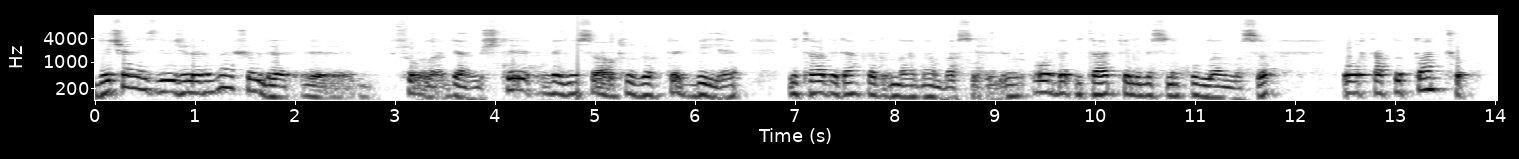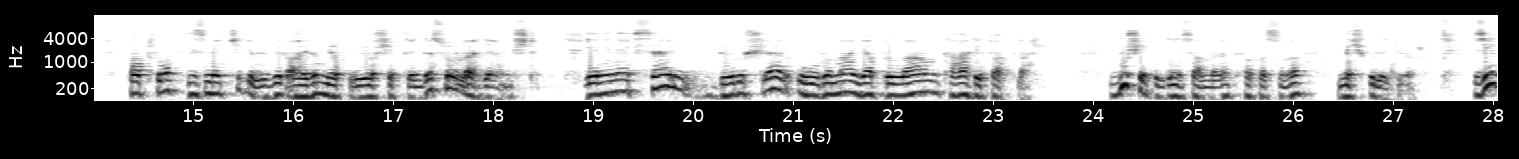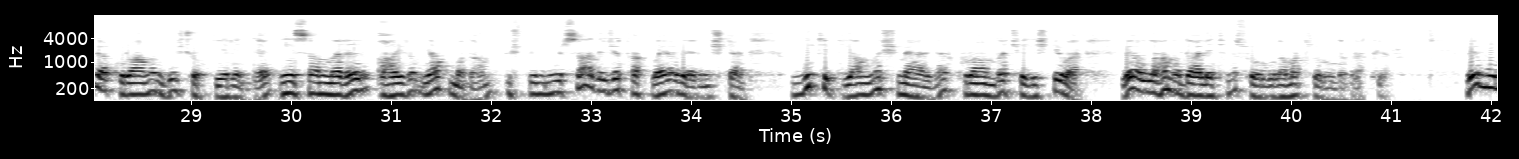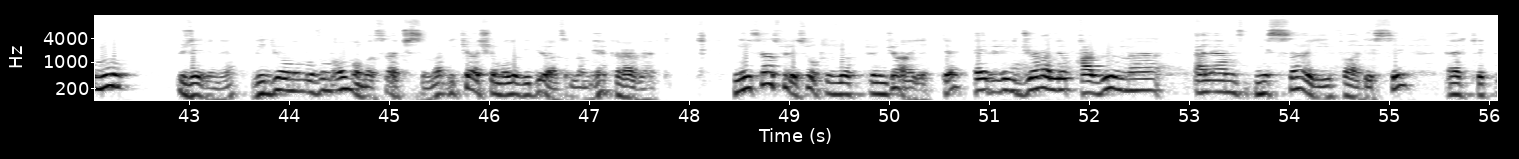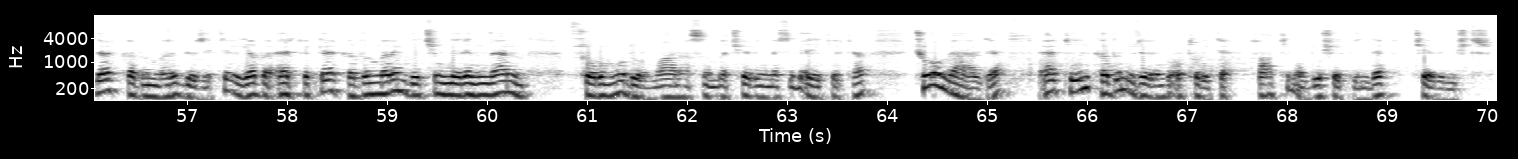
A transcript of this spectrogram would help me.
Geçen izleyicilerimden şöyle e, sorular gelmişti ve Nisa 34'te bile itaat eden kadınlardan bahsediliyor. Orada itaat kelimesini kullanması ortaklıktan çok patron hizmetçi gibi bir ayrım yapılıyor şeklinde sorular gelmişti. Geleneksel görüşler uğruna yapılan tahrifatlar bu şekilde insanların kafasını meşgul ediyor. Zira Kur'an'ın birçok yerinde insanları ayrım yapmadan üstünlüğü sadece takvaya vermişken bu tip yanlış mealler Kur'an'da çelişki var ve Allah'ın adaletini sorgulamak zorunda bırakıyor. Ve bunu üzerine videonun uzun olmaması açısından iki aşamalı video hazırlamaya karar verdim. Nisa suresi 34. ayette Er-ricalu kavüme elen nisai ifadesi erkekler kadınları gözetir ya da erkekler kadınların geçimlerinden sorumludur manasında çevrilmesi gerekirken çoğu mealde erkeğin kadın üzerinde otorite, hakim olduğu şeklinde çevrilmiştir.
